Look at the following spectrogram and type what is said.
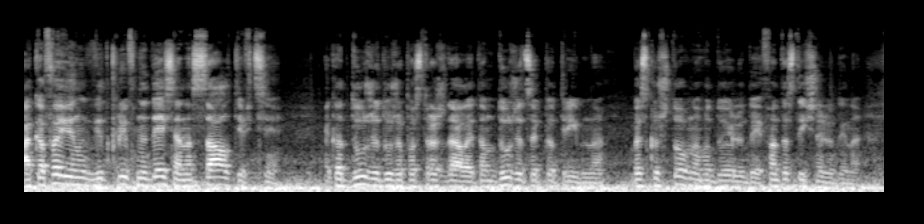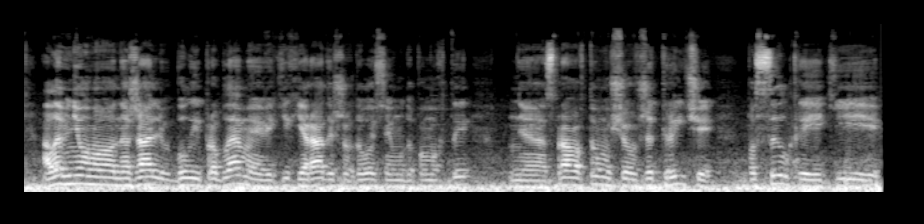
А кафе він відкрив не десь, а на Салтівці, яка дуже дуже постраждала. І там дуже це потрібно. Безкоштовно годує людей. Фантастична людина. Але в нього, на жаль, були проблеми, в яких я радий, що вдалося йому допомогти. Е, Справа в тому, що вже тричі посилки, які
